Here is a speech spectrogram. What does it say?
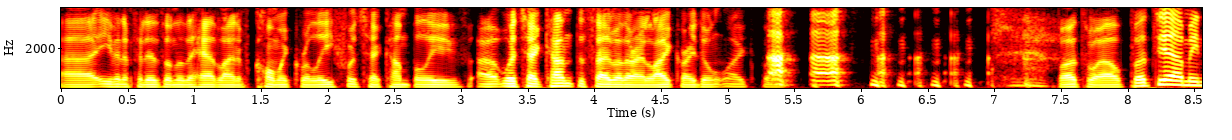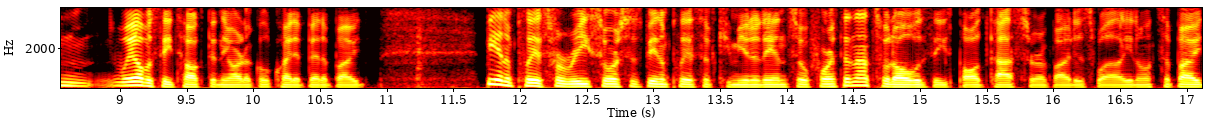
uh, even if it is under the headline of comic relief, which I can't believe, uh, which I can't decide whether I like or I don't like. But, but well, but yeah, I mean, we obviously talked in the article quite a bit about being a place for resources, being a place of community, and so forth, and that's what always these podcasts are about as well. You know, it's about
